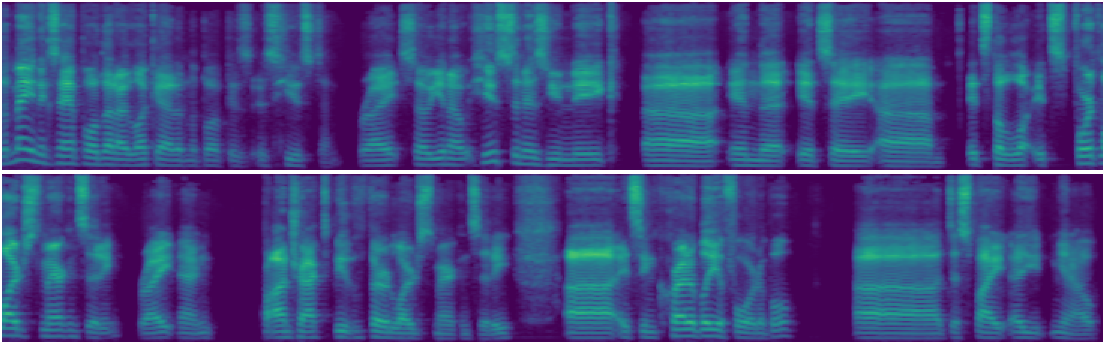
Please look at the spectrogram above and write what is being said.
the main example that I look at in the book is, is Houston, right? So you know, Houston is unique uh, in that it's a uh, it's the it's fourth largest American city, right, and on track to be the third largest American city. Uh, it's incredibly affordable, uh, despite a, you know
